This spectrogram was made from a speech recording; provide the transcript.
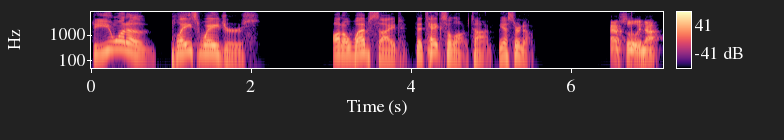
do you want to place wagers on a website that takes a long time yes or no Absolutely not.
